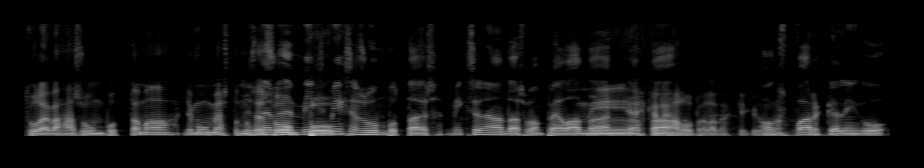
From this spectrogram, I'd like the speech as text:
tulee vähän sumputtamaan. Ja mun mielestä tommoseen ne, sumppuun... miksi, miksi ne sumputtais? Miksi ne antais vaan pelata? niin, Et ehkä ne haluaa pelatakin kyllä. Onko Farkkel niinku,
